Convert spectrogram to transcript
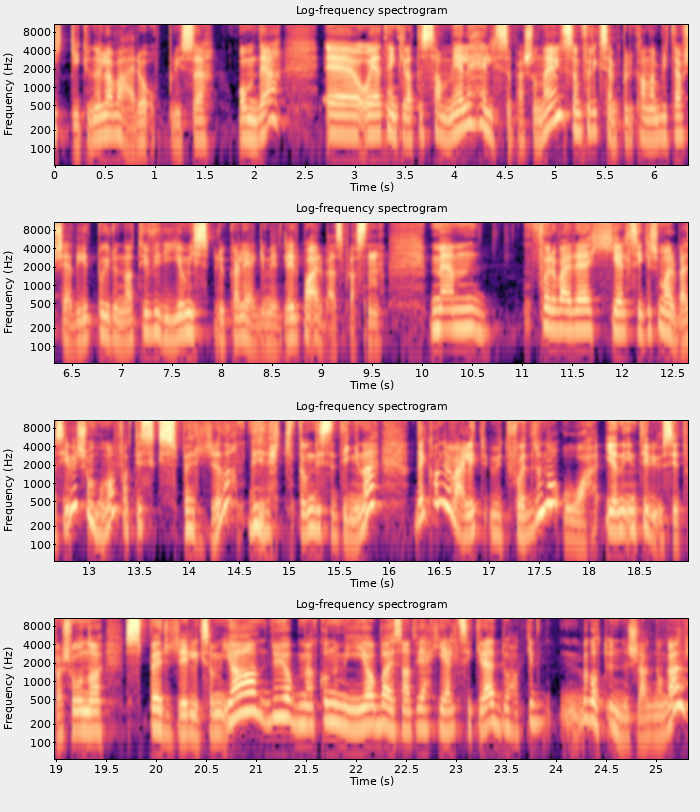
ikke kunne la være å opplyse om det. Eh, og jeg tenker at det samme gjelder helsepersonell som f.eks. kan ha blitt avskjediget pga. tyveri og misbruk av legemidler på arbeidsplassen. Men for å være helt sikker som arbeidsgiver, så må man faktisk spørre da, direkte om disse tingene. Det kan jo være litt utfordrende òg i en intervjusituasjon å spørre liksom Ja, du jobber med økonomi og bare sånn at vi er helt sikre. Du har ikke begått underslag noen gang?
